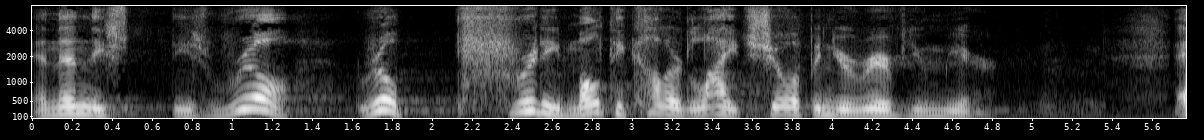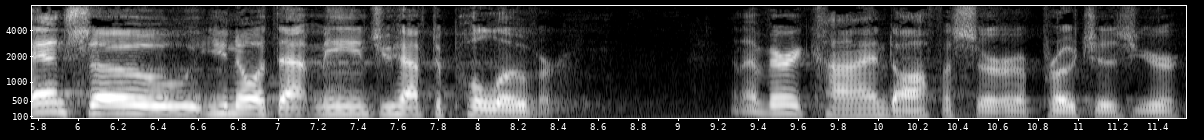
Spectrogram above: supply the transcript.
And then these, these real real pretty multicolored lights show up in your rearview mirror. And so you know what that means. You have to pull over. And a very kind officer approaches your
